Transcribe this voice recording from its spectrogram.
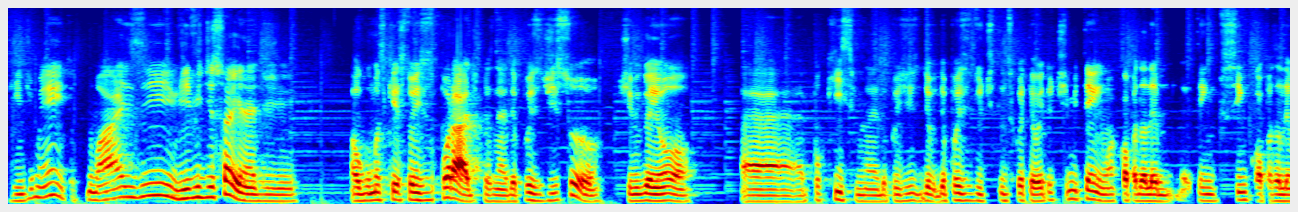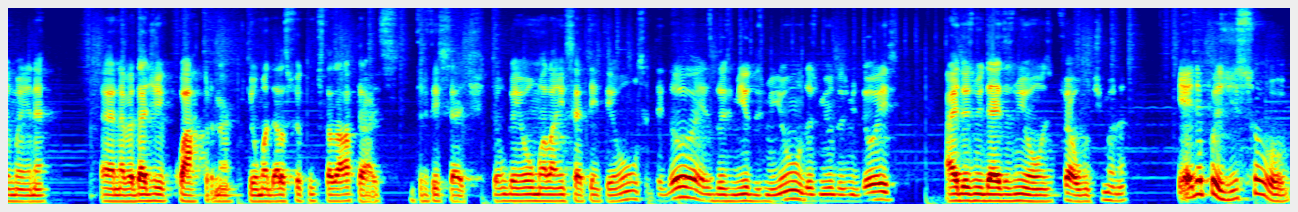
rendimento e tudo mais, e vive disso aí, né? De algumas questões esporádicas, né? Depois disso, o time ganhou é, pouquíssimo, né? Depois, de, depois do título de 58, o time tem uma Copa da Alemanha, tem cinco Copas da Alemanha, né? É, na verdade, quatro, né? Porque uma delas foi conquistada lá atrás, em 37. Então ganhou uma lá em 71, 72, 2000, 2001, 2001, 2002, aí 2010, 2011, que foi a última, né? E aí depois disso,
